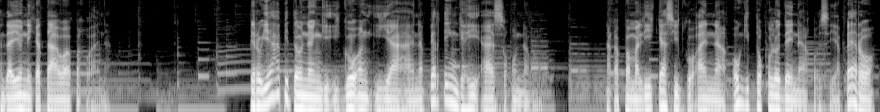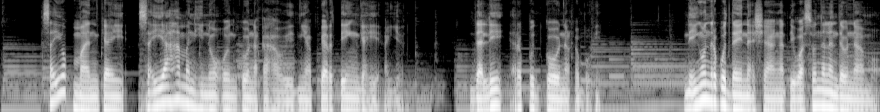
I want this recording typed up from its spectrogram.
Dayon ni katawa pa ko ana. Pero iyahapit daw nang giigo ang iyaha na perting gahias so kung namo. Nakapamalikas yun ko ana o gitukulo day na ako siya. Pero sayop man kay sa iyaha man hinuon ko nakahawid nga perting gahi agyon. Dali rapud ko nakabuhi. Niingon rapud day na siya nga tiwason na lang daw namo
